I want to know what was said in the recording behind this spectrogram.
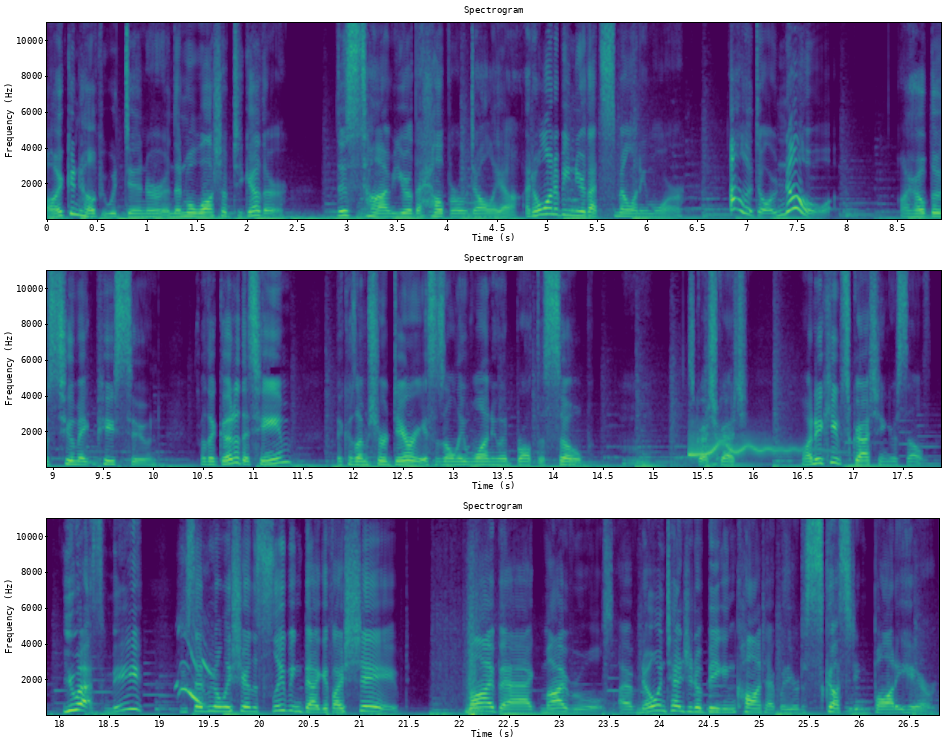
I can help you with dinner, and then we'll wash up together. This time, you're the helper, Odalia. I don't want to be near that smell anymore. Alador, no! I hope those two make peace soon. For the good of the team? Because I'm sure Darius is only one who had brought the soap. Hmm. Scratch, scratch. Why do you keep scratching yourself? You ask me? You said we only share the sleeping bag if I shaved. My bag, my rules. I have no intention of being in contact with your disgusting body hair.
